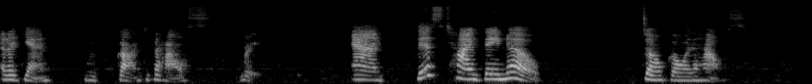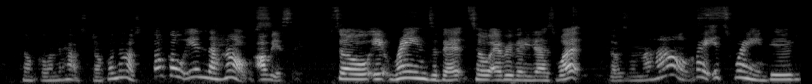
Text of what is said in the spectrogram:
and again, we've gotten to the house, Right. and this time they know. Don't go in the house. Don't go in the house. Don't go in the house. Don't go in the house. Obviously, So it rains a bit. So everybody does what? Goes in the house. Right. It's rain, dude.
